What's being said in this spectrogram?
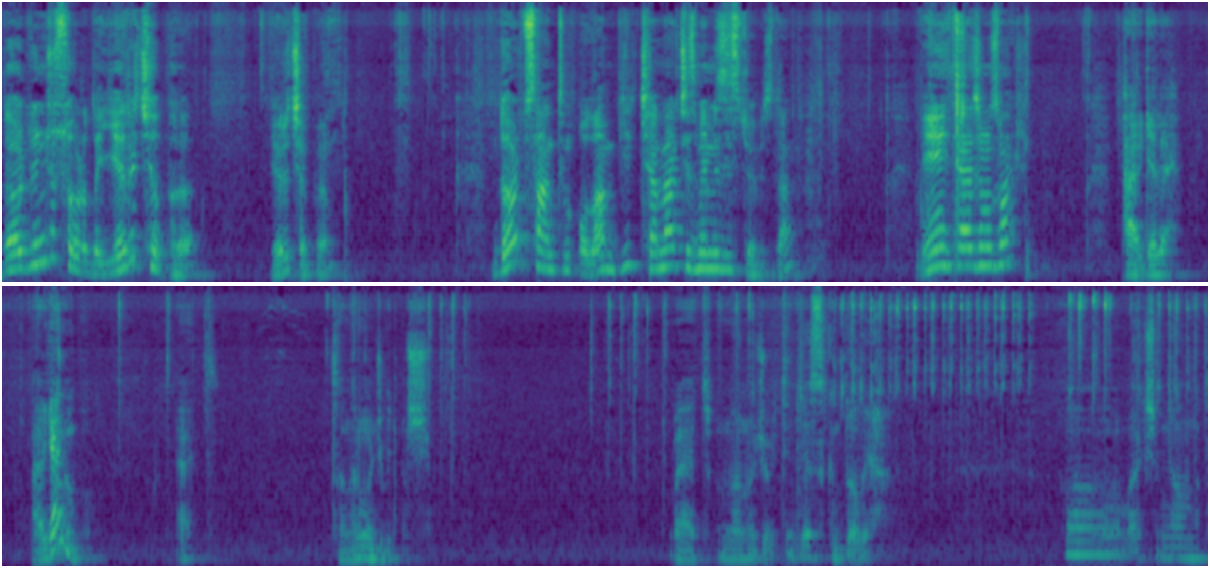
Dördüncü soruda yarı çapı yarı çapı 4 santim olan bir çember çizmemizi istiyor bizden. Neye ihtiyacımız var? Pergele. Pergel mi bu? Evet. Sanırım ucu bitmiş. Evet bunların ucu bitince sıkıntı oluyor. Oo, bak şimdi olmadı.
